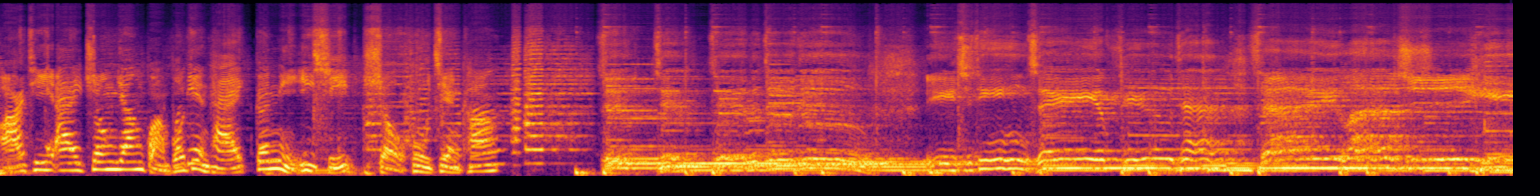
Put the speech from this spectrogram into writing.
RTI 中央广播电台，跟你一起守护健康。你决定，最要 feel that 一。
